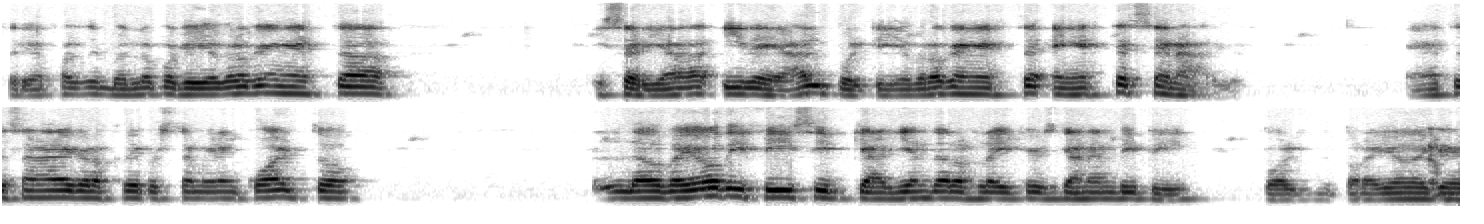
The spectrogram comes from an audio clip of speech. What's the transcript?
sería fácil verlo porque yo creo que en esta, y sería ideal porque yo creo que en este, en este escenario, en este escenario que los Clippers terminen cuarto, lo veo difícil que alguien de los Lakers gane MVP. Por, por ello de que.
